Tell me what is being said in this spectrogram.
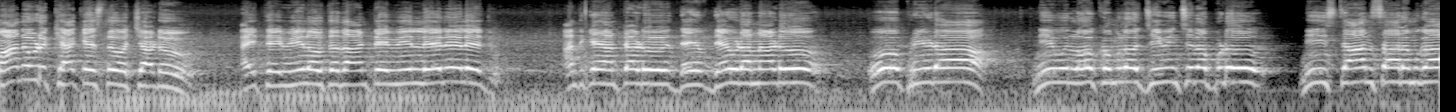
మానవుడు కేకేస్తూ వచ్చాడు. అయితే వీలవుతుందా అంటే వీలు లేనే లేదు. అందుకే అంటాడు దేవుడు అన్నాడు ఓ ప్రియుడా నీవు లోకంలో జీవించినప్పుడు నీ ఇష్టానుసారముగా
